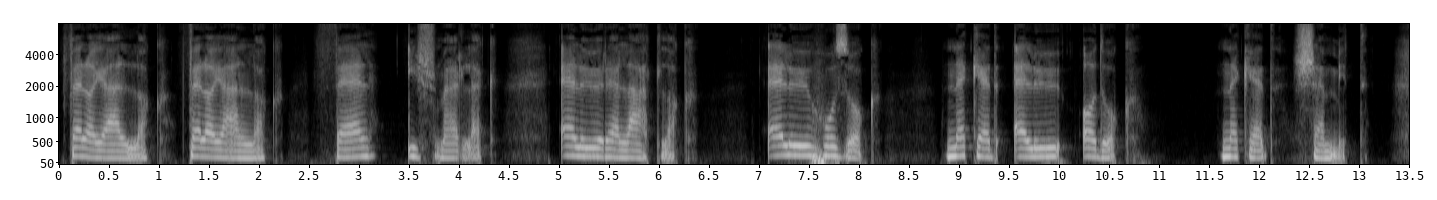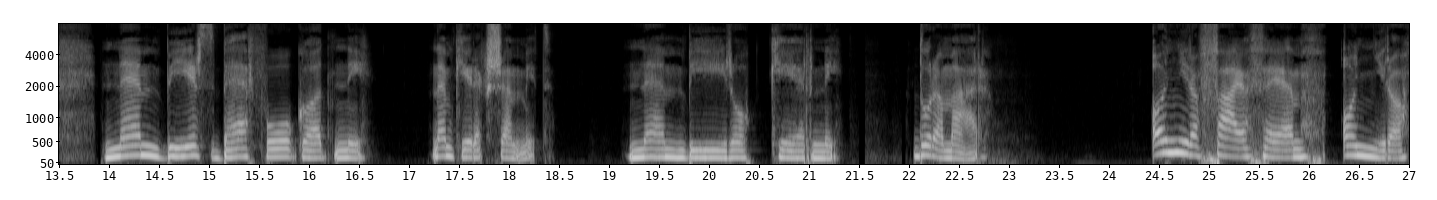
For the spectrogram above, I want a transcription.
Felajánlak, felajánlak, felismerlek, előre látlak, előhozok, neked előadok, neked semmit. Nem bírsz befogadni. Nem kérek semmit. Nem bírok kérni. Dora már. Annyira fáj a fejem, annyira.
